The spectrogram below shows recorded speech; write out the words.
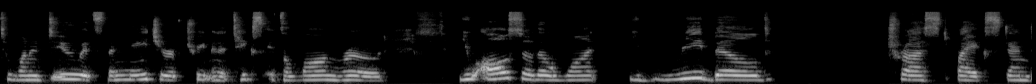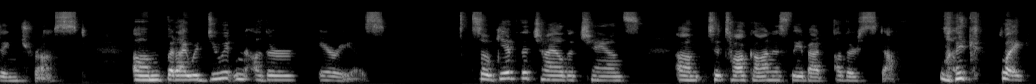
to want to do. It's the nature of treatment. It takes it's a long road. You also though want you rebuild trust by extending trust. Um, but i would do it in other areas. So give the child a chance um, to talk honestly about other stuff like like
